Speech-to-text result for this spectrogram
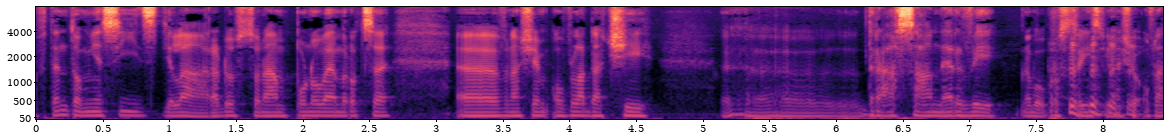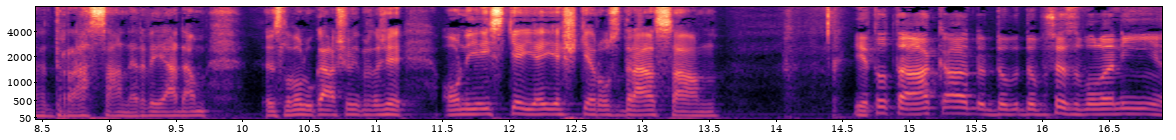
v tento měsíc dělá radost, co nám po novém roce v našem ovladači Eh, drásá nervy, nebo prostřednictvím našeho ovlada drásá nervy. Já dám slovo Lukášovi, protože on jistě je ještě rozdrásán. Je to tak a do, dobře zvolený, eh,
